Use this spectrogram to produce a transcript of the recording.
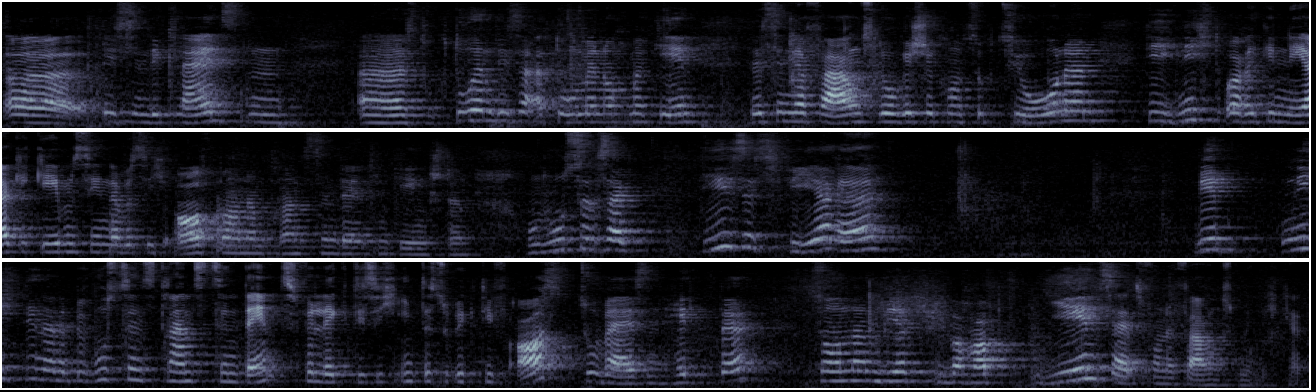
äh, bis in die kleinsten äh, Strukturen dieser Atome nochmal gehen. Das sind erfahrungslogische Konstruktionen, die nicht originär gegeben sind, aber sich aufbauen am transzendenten Gegenstand. Und Husserl sagt, diese Sphäre wird nicht in eine Bewusstseinstranszendenz verlegt, die sich intersubjektiv auszuweisen hätte, sondern wird überhaupt jenseits von Erfahrungsmöglichkeiten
